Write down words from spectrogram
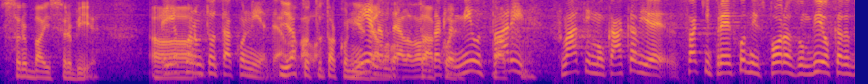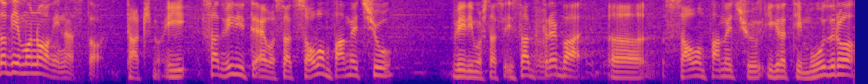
Srba i Srbije. Iako nam to tako nije delovalo. Iako to tako nije, nije delovalo. nam delovalo. Tako dakle, je, mi u stvari tačno. shvatimo kakav je svaki prethodni sporazum bio kada dobijemo novi na sto. Tačno. I sad vidite, evo sad sa ovom pameću vidimo šta se... I sad treba uh, sa ovom pameću igrati mudro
